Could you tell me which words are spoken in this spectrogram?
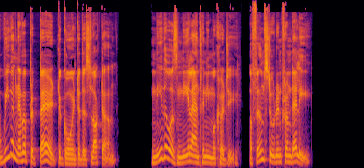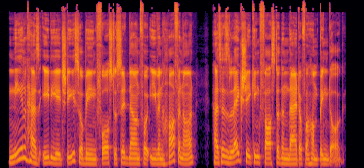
we were never prepared to go into this lockdown. Neither was Neil Anthony Mukherjee, a film student from Delhi. Neil has ADHD, so being forced to sit down for even half an hour has his leg shaking faster than that of a humping dog.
